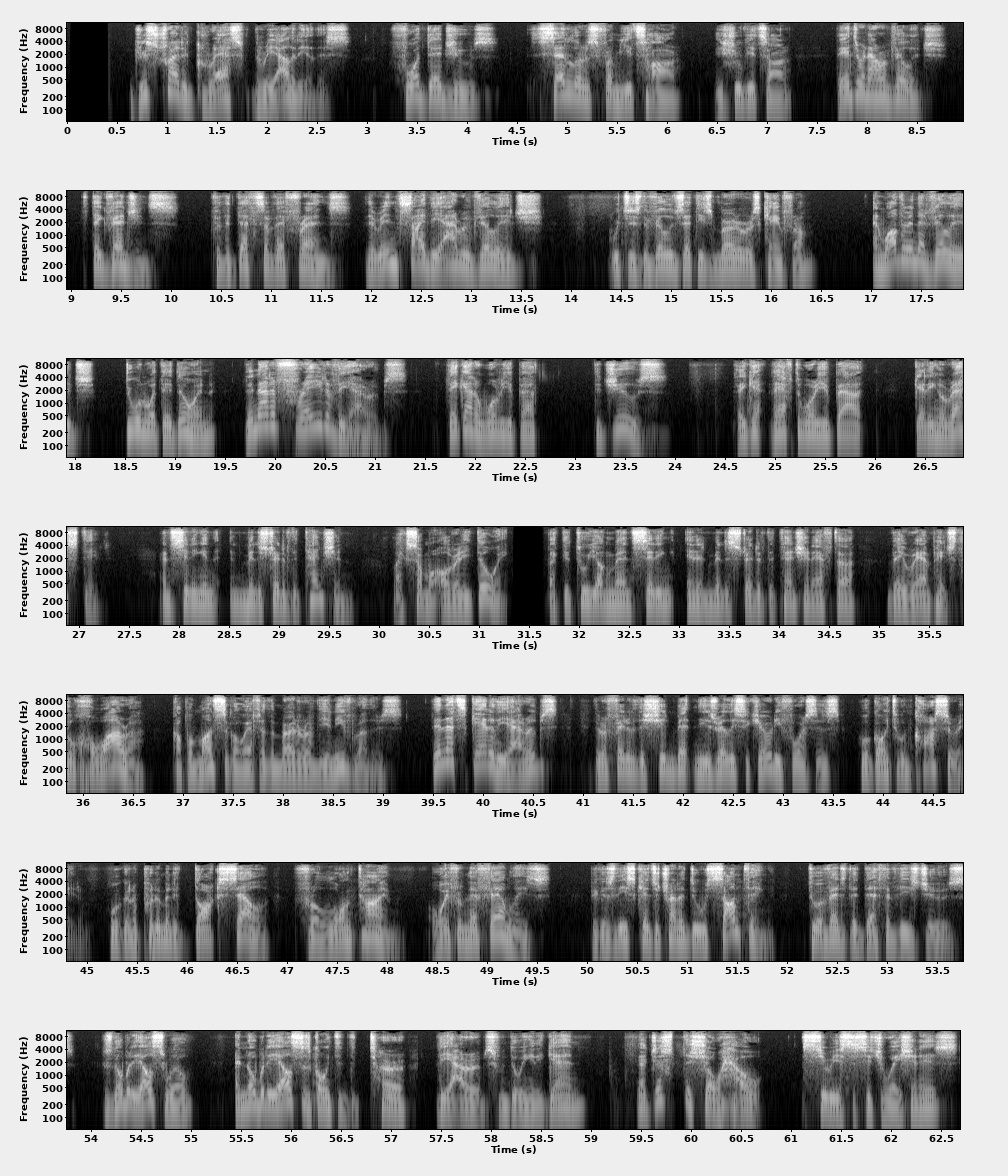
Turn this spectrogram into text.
Just try to grasp the reality of this. Four dead Jews, settlers from Yitzhar, the Yishuv Yitzhar, they enter an Arab village to take vengeance for the deaths of their friends. They're inside the Arab village, which is the village that these murderers came from. And while they're in that village doing what they're doing, they're not afraid of the Arabs. They got to worry about the Jews. They get, they have to worry about getting arrested and sitting in administrative detention like some are already doing. Like the two young men sitting in administrative detention after they rampaged through Hawara a couple months ago after the murder of the Yaniv brothers. They're not scared of the Arabs. They're afraid of the Shin Bet and the Israeli security forces who are going to incarcerate them, who are going to put them in a dark cell for a long time, away from their families, because these kids are trying to do something to avenge the death of these Jews. Because nobody else will, and nobody else is going to deter the Arabs from doing it again. Now, just to show how serious the situation is,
